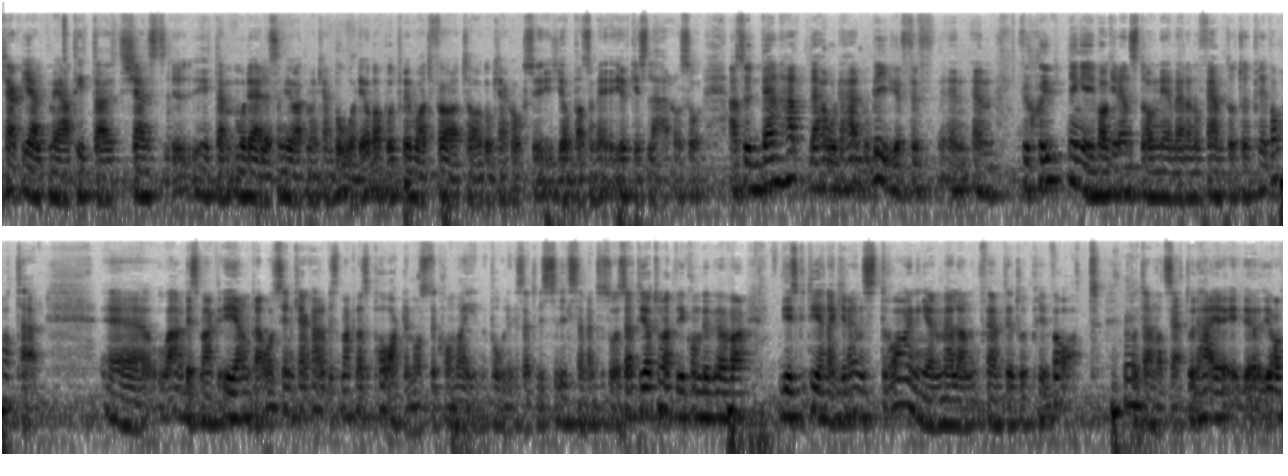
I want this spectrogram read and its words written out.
kanske hjälp med att hitta, tjänst, hitta modeller som gör att man kan både jobba på ett privat företag och kanske också jobba som yrkeslärare och så. Alltså den här, det här, och det här, då blir det ju för, en, en förskjutning i vad gränsdragningen är mellan offentligt och privat här. Eh, och arbetsmarknad, i andra avseenden kanske arbetsmarknadens parter måste komma in på olika sätt vid civilsamhället och så. Så att jag tror att vi kommer behöva diskutera gränsdragningen mellan offentligt och privat mm. på ett annat sätt. Och det här, jag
